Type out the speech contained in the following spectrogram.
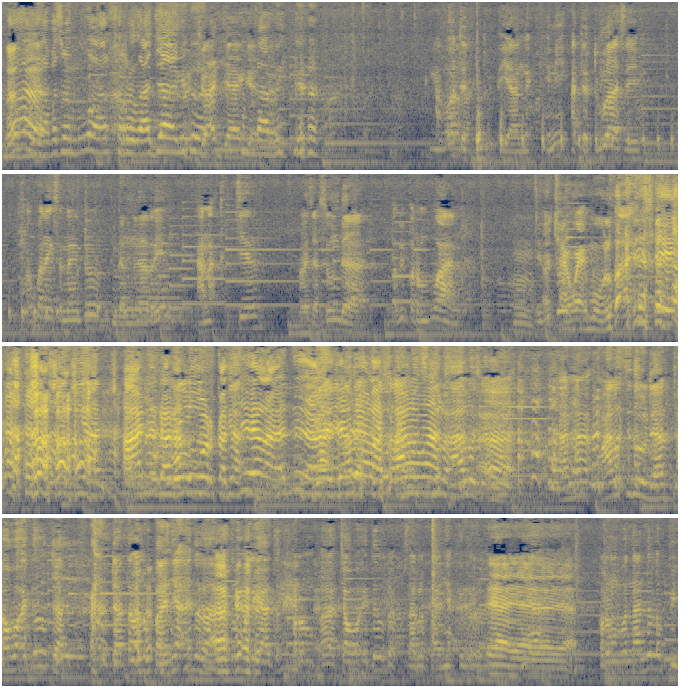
Heeh. Apa cuman wah seru aja gitu. Lucu aja gitu. Menarik. Aku ada yang ini ada dua sih. Aku paling seneng itu dengerin anak kecil bahasa Sunda, tapi perempuan. Hmm, Itu tuh- cewek mulu aja Kasihan. Aja dari Halus, umur kecil aja langsung halus amat. itu halus karena, Ah. karena males itu dan cowok itu udah udah terlalu banyak itu loh. Aku melihat eh, cowok itu udah terlalu banyak gitu. Iya, iya, Ya, iya, iya. Perempuan itu lebih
